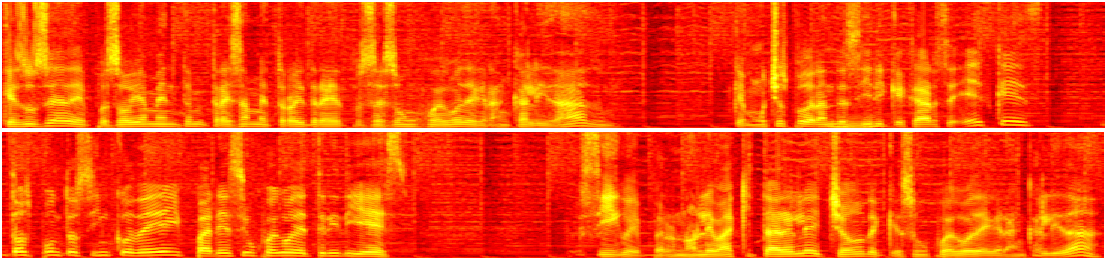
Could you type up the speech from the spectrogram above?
¿Qué sucede? Pues obviamente traes a Metroid Dread, pues es un juego de gran calidad. Que muchos podrán decir y quejarse. Es que es 2.5D y parece un juego de 3DS. Pues sí, güey, pero no le va a quitar el hecho de que es un juego de gran calidad.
